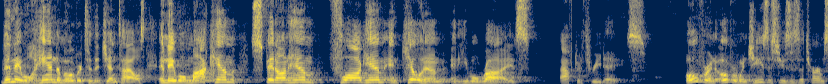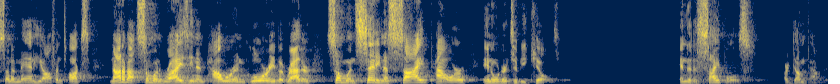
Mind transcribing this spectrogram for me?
Then they will hand him over to the Gentiles, and they will mock him, spit on him, flog him, and kill him, and he will rise after three days. Over and over, when Jesus uses the term Son of Man, he often talks not about someone rising in power and glory, but rather someone setting aside power in order to be killed. And the disciples are dumbfounded.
